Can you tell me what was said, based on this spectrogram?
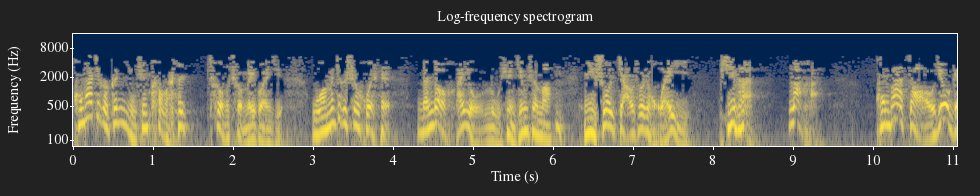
恐怕这个跟鲁迅课文撤不撤没关系。我们这个社会难道还有鲁迅精神吗？你说，假如说是怀疑、批判、呐喊，恐怕早就给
